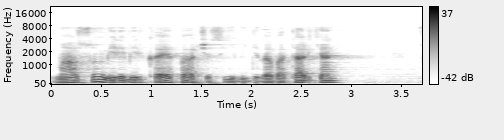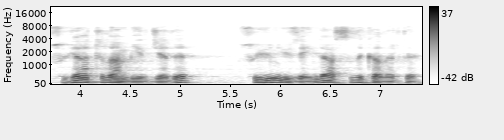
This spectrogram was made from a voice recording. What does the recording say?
masum biri bir kaya parçası gibi dibe batarken suya atılan bir cadı suyun yüzeyinde asılı kalırdı.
